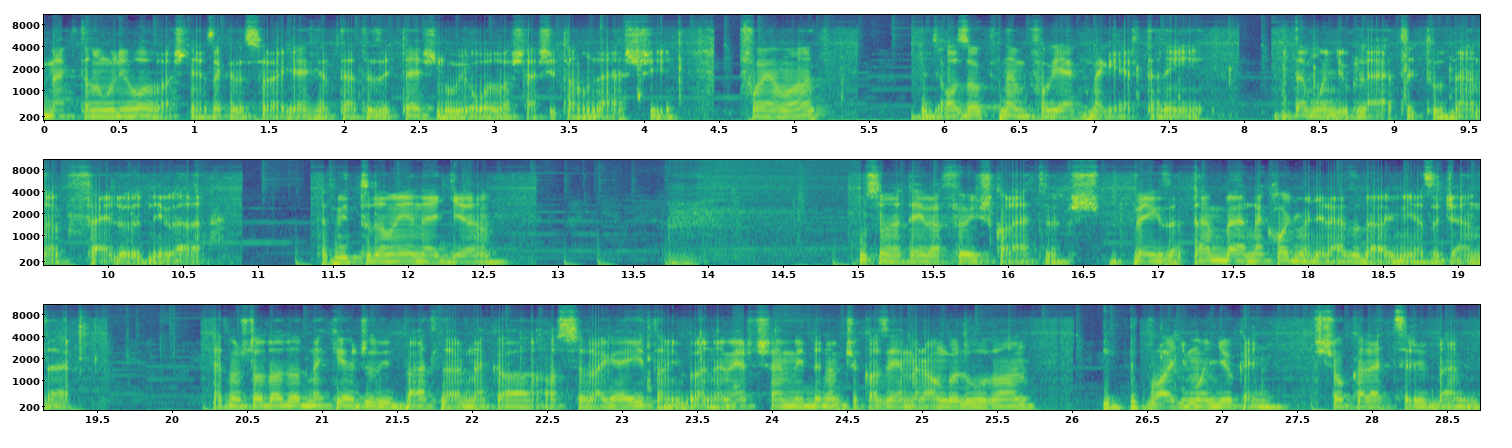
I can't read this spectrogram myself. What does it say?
megtanulni, olvasni ezeket a szövegeket, tehát ez egy teljesen új olvasási, tanulási folyamat, hogy azok nem fogják megérteni, de mondjuk lehet, hogy tudnának fejlődni vele. Tehát mit tudom én egy ö, 25 éve főiskolát végzett embernek, hogy magyarázod el, hogy mi az a gender? Tehát most odaadod neki a Judith Butlernek a, a szövegeit, amiből nem ért semmit, de nem csak azért, mert angolul van, vagy mondjuk egy sokkal egyszerűbben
